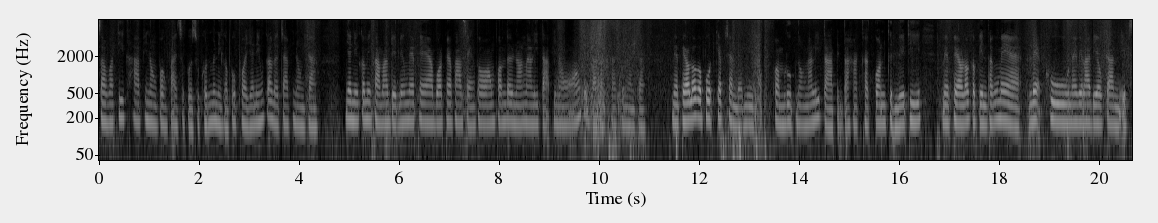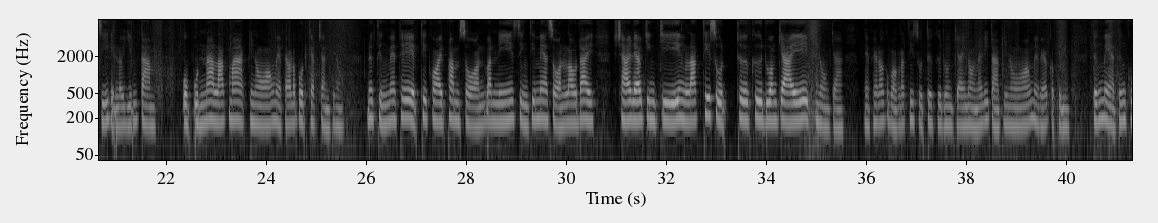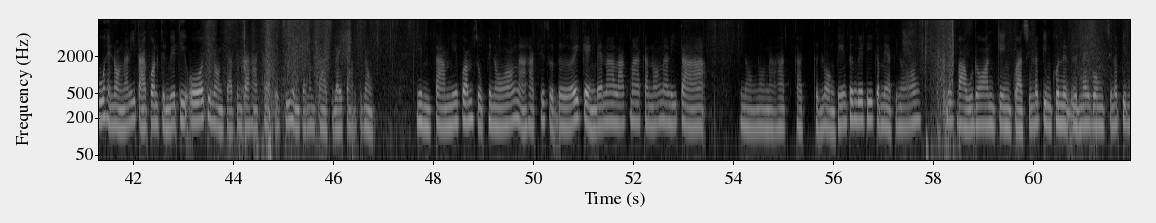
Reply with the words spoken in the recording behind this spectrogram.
สวัสดีค่ะพี่น้องปองปายสุขุสุขคนมื่อนี้กับพวกพ่อยานิ้วเก้าเลยจ้าพี่น้องจ้ายานิ้วก็มีข่าวมาอัปเดตเรื่องแม่แพรบอสแพรพาวแสงทอง พร้อมด้วยน้องนาริตะพี่น้อง เป็นตาหักคักพี่น้องจ้าแม่แพรวแล้วก็พสต์แคปชั่นแบบนี้พร้อมรูปน้องนาริตาเป็นตาหักคักก่อนขึ้นเวทีแม่แพรวแล้วก็เป็นทั้งแม่และครูในเวลาเดียวกันเอฟซีเห็นเรายิ้มตาม อบอุ่นน่ารักมากพี่น้อง แม่แพรวแล้วพสต์แคปชั่นพี่น้อง นึกถึงแม่เทพที่คอยพร่ำสอนวันนี้สิ่งที่แม่สอนเราได้ใช้แล้วจริงๆ รักที่สุด เธอคือดวงใจพี่น้องจ้าแม่แพ้เราก็บอกรักที่สุดเธอคือดวงใจน้องนาริตาพี่น้องแม่แพ้ก็เป็นถึงแม่ถึงครูให้น้องนาริตาก่อนขึ้นเวทีโอ้พี่น้องจ้าเป็นตาหักค่ะเอฟซีเห็นกับน้ำตาสิไหลตามพี่น้อง ยิ้มตามมีความสุขพี่น้องหนาหักที่สุดเลย เก่งและน่ารักมากค่ะน้องนาริตา พี่น้องน้องนาฮักกักขึ้นร้องเพลงเทิงเวทีกับแม่พี่น้องลูกบ่าวอุดรเก่งกว่าศิลปินคนอื่น ๆ ในวงศิลปิน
